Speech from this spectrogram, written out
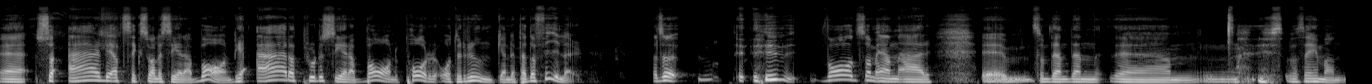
eh, så är det att sexualisera barn. Det är att producera barnporr åt runkande pedofiler. Alltså, hur, vad som än är eh, som den, den eh, vad säger man,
